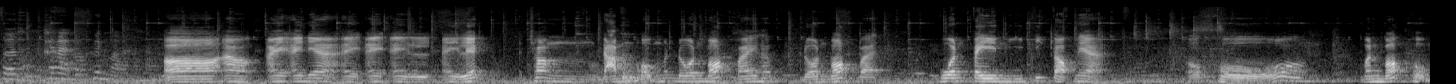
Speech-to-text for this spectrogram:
เซิร์ชแค่นั้นก็ขึ้นมาอ๋อเอาไอไอเนี่ยไอไอไอไอเล็กช่องดำผมมันโดนบล็อกไปครับ โดนบล็อกไปกวนตีนอีทิกตอกเนี่ย โอ้โห มันบล็อกผม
